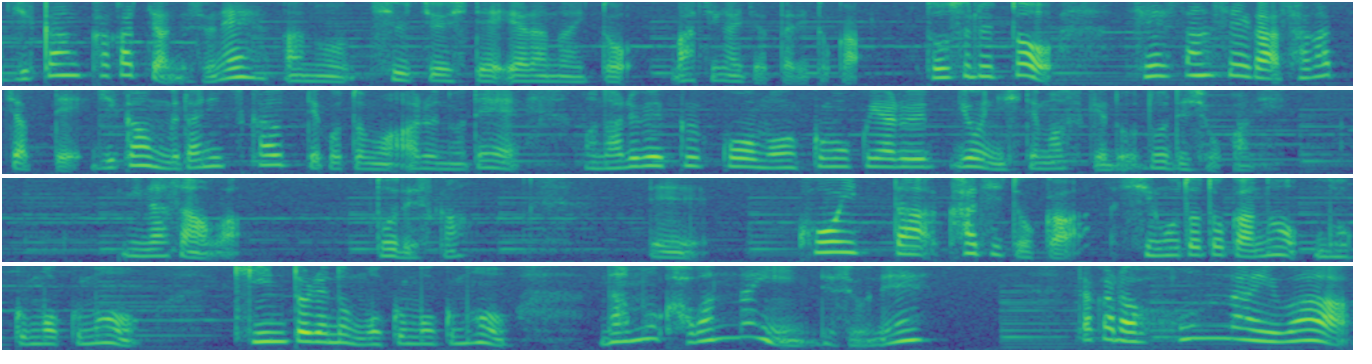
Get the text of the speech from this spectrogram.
時間かかっちゃうんですよね。あの集中してやらないと間違えちゃったりとか。そうすると生産性が下がっちゃって時間を無駄に使うってこともあるので、まあ、なるべくこう黙々やるようにしてますけどどうでしょうかね。皆さんはどうですか？でこういった家事とか仕事とかの黙々も筋トレの黙々も何も変わんないんですよね。だから本来は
